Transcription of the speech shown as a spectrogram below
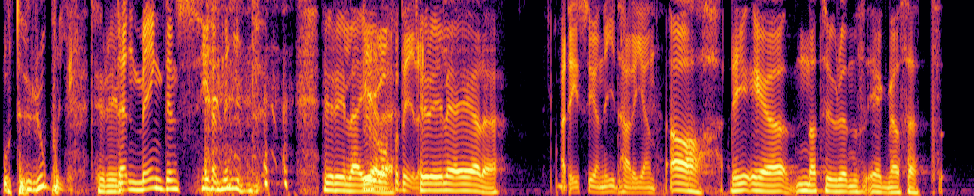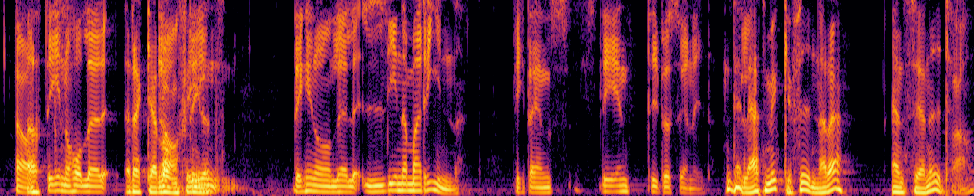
otroligt. Hur är- Den mängden cyanid. Hur illa Du är har det? fått i dig. Hur illa är det? Ja, det är cyanid här igen. Ah, det är naturens egna sätt Ja, att det innehåller... räcka ja, långfingret. det, in, det innehåller linamarin. Vilket är en, det är en typ av cyanid. Det lät mycket finare än cyanid. Ja.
